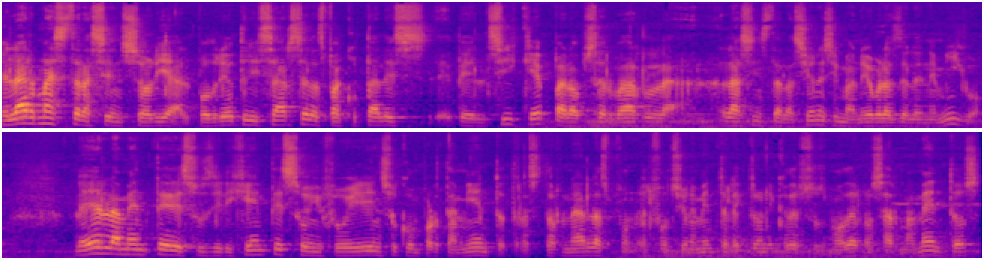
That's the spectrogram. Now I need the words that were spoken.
El arma extrasensorial podría utilizarse las facultades del psique para observar las instalaciones y maniobras del enemigo, leer la mente de sus dirigentes o influir en su comportamiento, trastornar el funcionamiento electrónico de sus modernos armamentos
